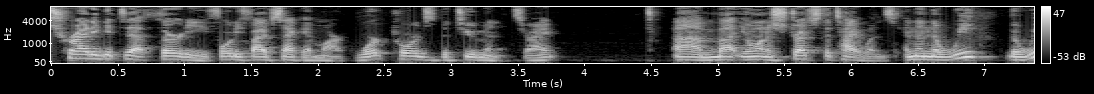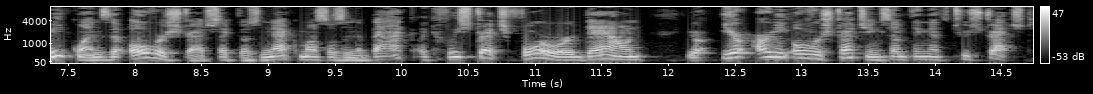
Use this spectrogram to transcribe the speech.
try to get to that 30, 45 second mark. Work towards the two minutes, right? Um, but you want to stretch the tight ones. And then the weak, the weak ones, the overstretch, like those neck muscles in the back. Like if we stretch forward down, you're, you're already overstretching something that's too stretched.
